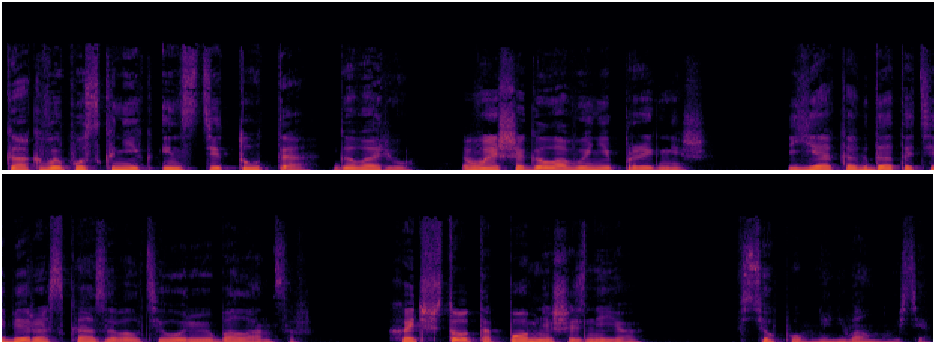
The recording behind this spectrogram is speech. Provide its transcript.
Как выпускник института, говорю, выше головы не прыгнешь. Я когда-то тебе рассказывал теорию балансов. Хоть что-то помнишь из нее? Все помню, не волнуйся.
